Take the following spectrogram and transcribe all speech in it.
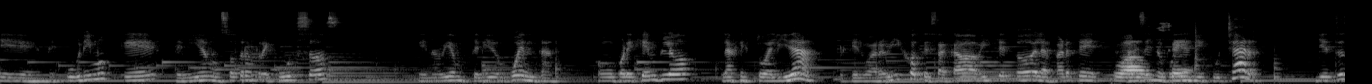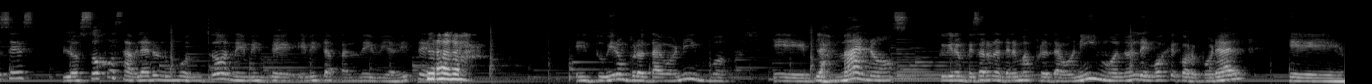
eh, descubrimos que teníamos otros recursos que no habíamos tenido en cuenta, como por ejemplo la gestualidad, porque el barbijo te sacaba, viste, toda la parte, a veces no podías ni escuchar. Y entonces los ojos hablaron un montón en, este, en esta pandemia, ¿viste? Claro. Eh, tuvieron protagonismo. Eh, las manos, tuvieron, empezaron a tener más protagonismo, ¿no? El lenguaje corporal que,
